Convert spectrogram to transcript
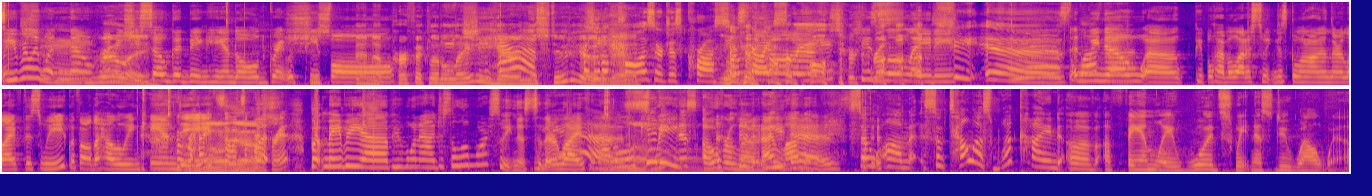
But you really wouldn't know. Really? I mean, she's so good being handled, great with she's people. She's been a perfect little lady she here has. in the studio Her little today. paws are just crossed Look so at nicely. her paws are She's crossed. a little lady. She is. Yes, and Love we know uh, people have a lot of sweetness going on in their life this week with all the Halloween candy. Right, Oh, so it's appropriate. But maybe uh, people want to add just a little more sweetness to their life and add a little kitty. Sweetness overload. I love it. So, um, so tell us, what kind of a family would Sweetness do well with?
